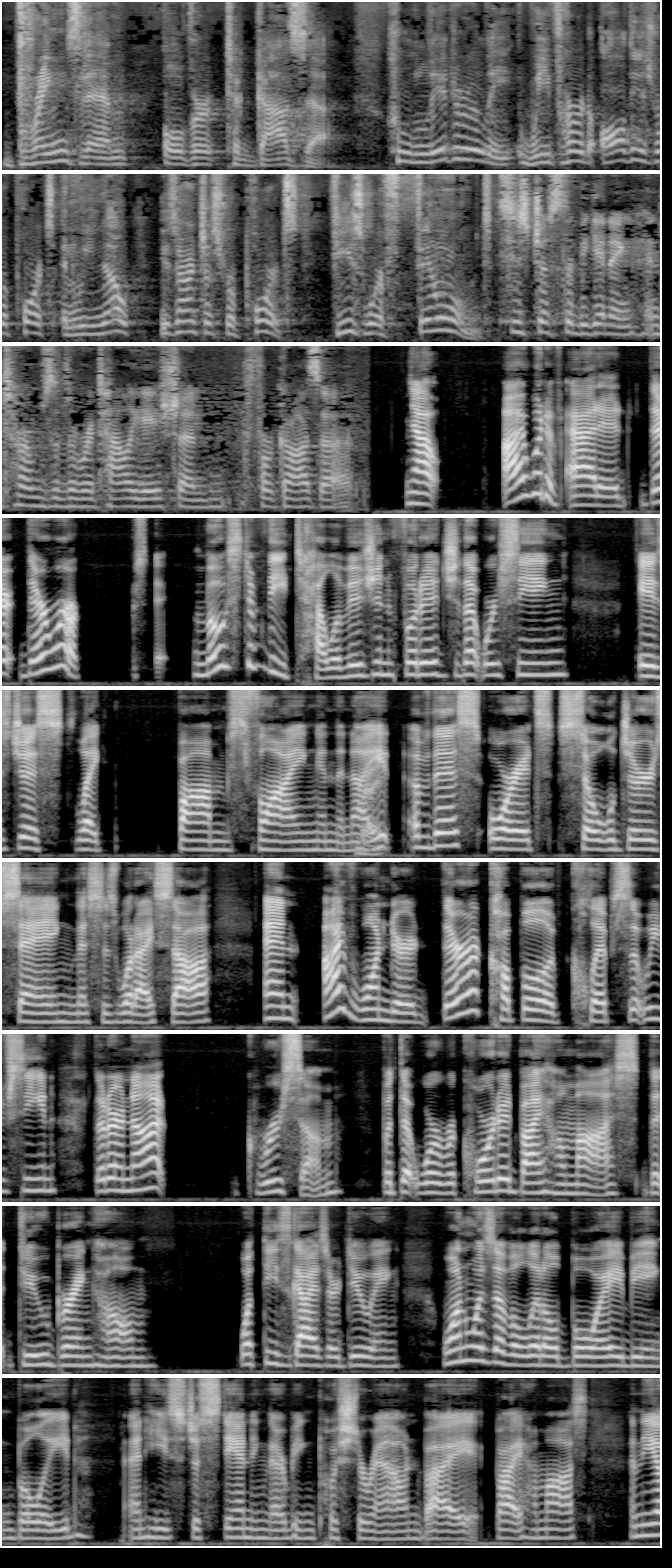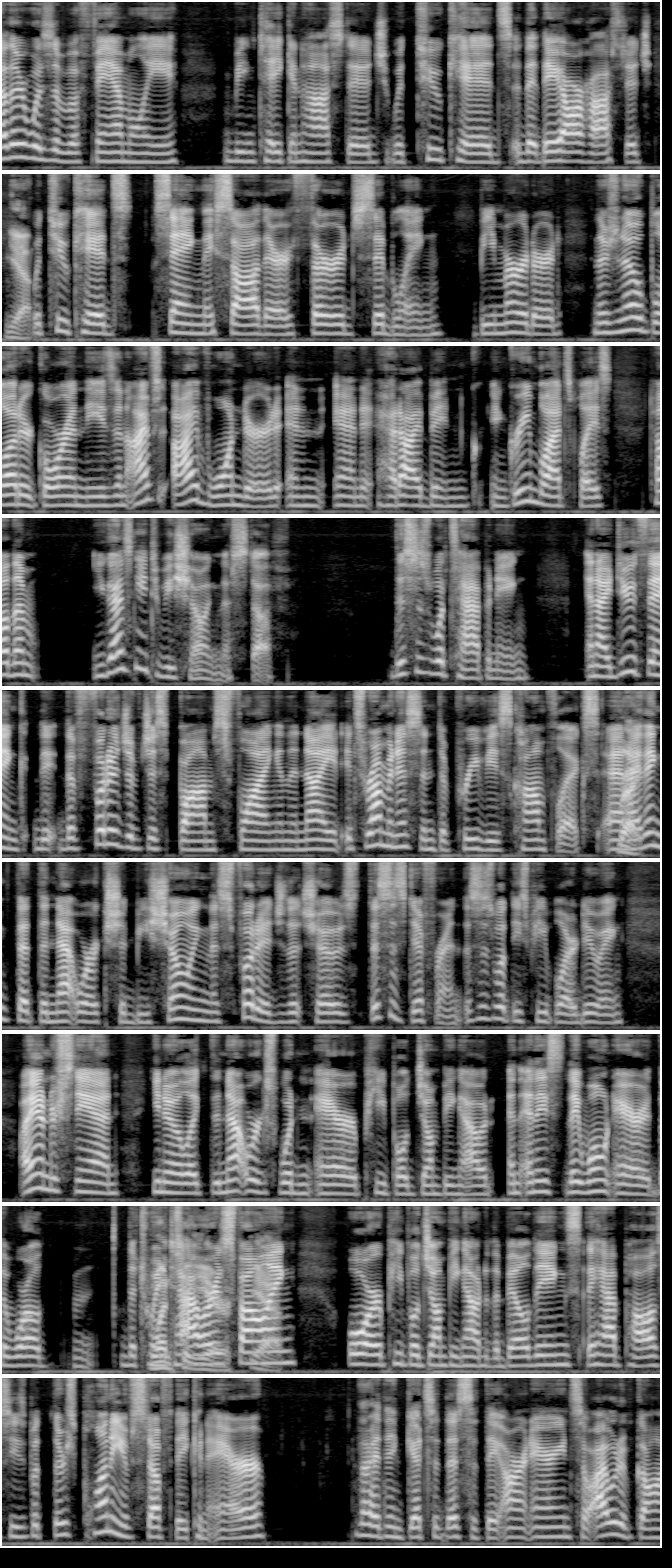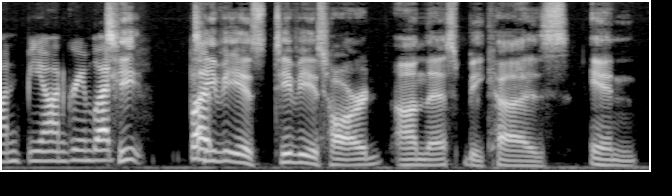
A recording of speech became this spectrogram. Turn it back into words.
brings them over to Gaza who literally, we've heard all these reports, and we know these aren't just reports, these were filmed. This is just the beginning in terms of the retaliation for Gaza. Now, I would have added there there were most of the television footage that we're seeing is just like bombs flying in the night right. of this or it's soldiers saying this is what I saw. And I've wondered there are a couple of clips that we've seen that are not gruesome but that were recorded by Hamas that do bring home what these guys are doing. One was of a little boy being bullied, and he's just standing there being pushed around by by Hamas. And the other was of a family being taken hostage with two kids that they are hostage yeah. with two kids saying they saw their third sibling be murdered. And there's no blood or gore in these. And I've I've wondered, and and had I been in Greenblatt's place, tell them you guys need to be showing this stuff this is what's happening. And I do think the, the footage of just bombs flying in the night, it's reminiscent of previous conflicts. And right. I think that the network should be showing this footage that shows this is different. This is what these people are doing. I understand, you know, like the networks wouldn't air people jumping out, and, and they, they won't air the world, mm, the Twin Once Towers falling, yeah. or people jumping out of the buildings. They have policies, but there's plenty of stuff they can air that I think gets at this that they aren't airing. So I would have gone beyond Greenblatt. T- but, TV is TV is hard on this because in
